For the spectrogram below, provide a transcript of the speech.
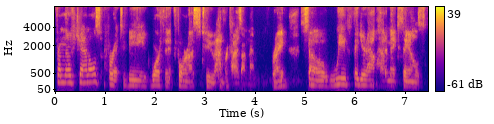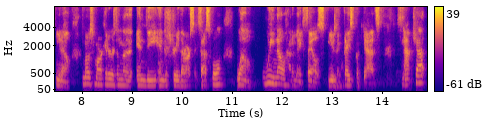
from those channels for it to be worth it for us to advertise on them right so we've figured out how to make sales you know most marketers in the in the industry that are successful well we know how to make sales using facebook ads snapchat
